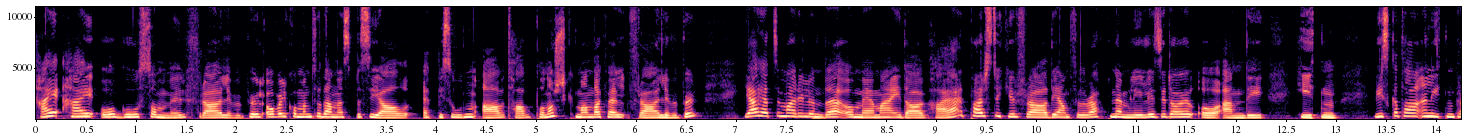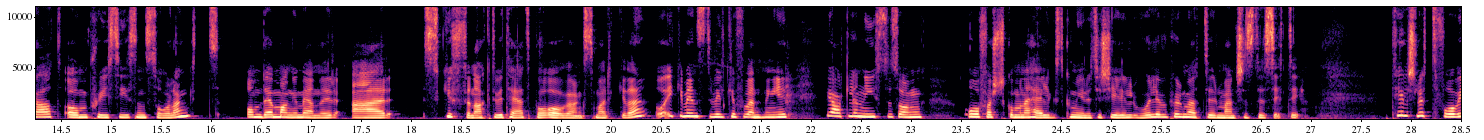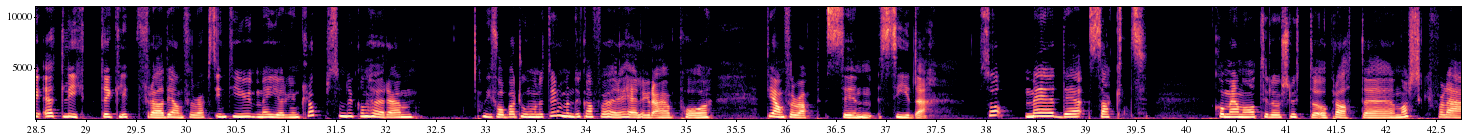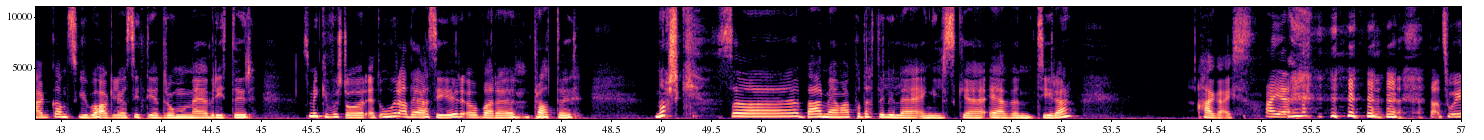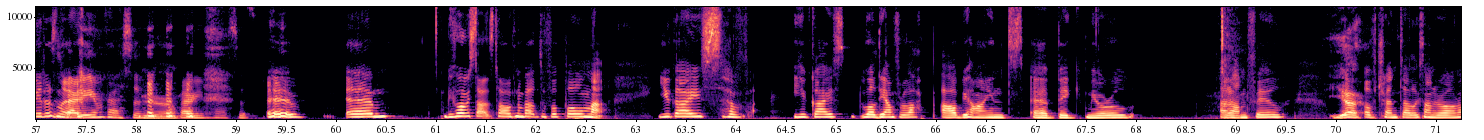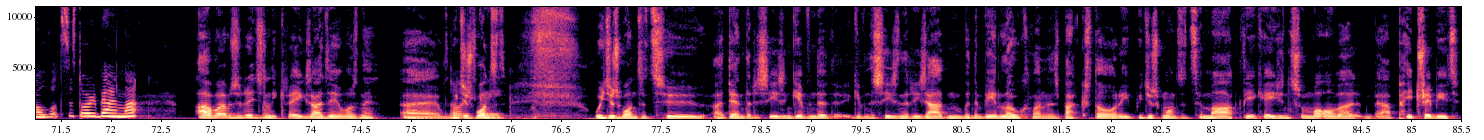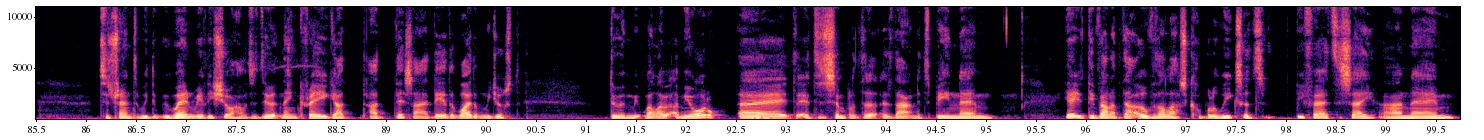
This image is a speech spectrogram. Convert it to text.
Hei, hei og god sommer fra Liverpool, og velkommen til denne spesialepisoden av Tav på norsk, mandag kveld fra Liverpool. Jeg heter Mari Lunde, og med meg i dag har jeg et par stykker fra The Anfield Rap, nemlig Lizzie Doyle og Andy Heaton. Vi skal ta en liten prat om preseason så langt, om det mange mener er skuffende aktivitet på overgangsmarkedet, og ikke minst hvilke forventninger vi har til en ny sesong og førstkommende helgs Community Shield, hvor Liverpool møter Manchester City. Til slutt får vi et lite klipp fra The Anfield Raps intervju med Jørgen Klopp, som du kan høre Vi får bare to minutter, men du kan få høre hele greia på The Anfield Rap sin side. Så med det sagt kommer jeg nå til å slutte å prate norsk, for det er ganske ubehagelig å sitte i et rom med briter som ikke forstår et ord av det jeg sier, og bare prater norsk. Så bær med meg på dette lille engelske eventyret. Hi, guys. Hiya. That's weird, isn't it? Very impressive. Yeah. Very impressive. Uh, um, before we start talking about the football and that, you guys have, you guys, well, the Anfield Wrap are behind a big mural at Anfield Yeah, of Trent Alexander-Arnold. What's the story behind that? oh, well, it was originally Craig's idea, wasn't it? Uh, we always just wanted, we just wanted to at the end of the season, given the given the season that he's had and with him being local and his backstory, we just wanted to mark the occasion somewhat of a, a pay tribute to Trent. We we weren't really sure how to do it, and then Craig had, had this idea that why don't we just do a, well a, a mural? Uh, mm. it, it's as simple as that, and it's been um, yeah, he's developed that over the last couple of weeks. I'd be fair to say, and. Um,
